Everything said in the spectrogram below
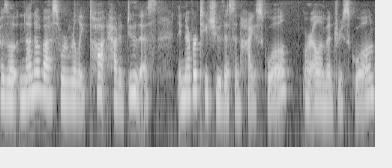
because uh, none of us were really taught how to do this. They never teach you this in high school or elementary school.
